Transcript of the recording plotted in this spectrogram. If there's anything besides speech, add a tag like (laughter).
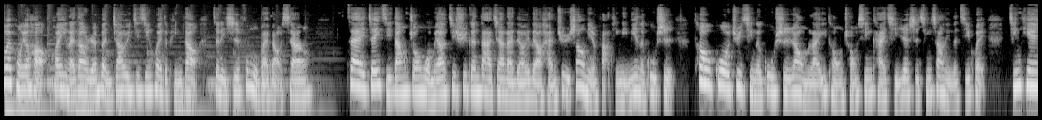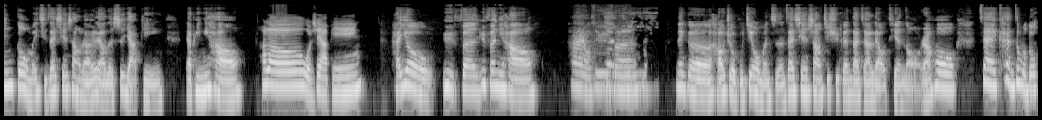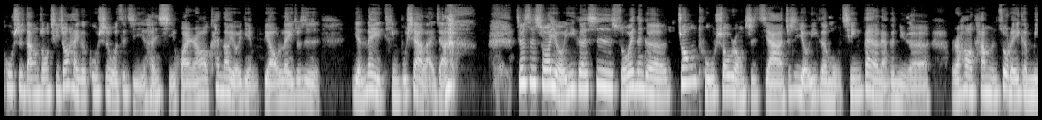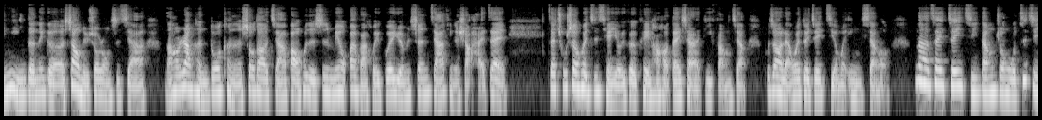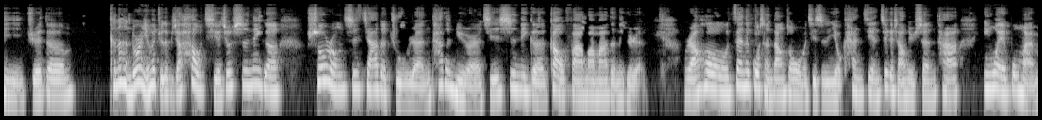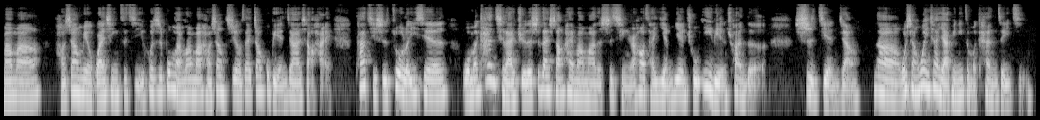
各位朋友好，欢迎来到人本教育基金会的频道，这里是父母百宝箱。在这一集当中，我们要继续跟大家来聊一聊韩剧《少年法庭》里面的故事。透过剧情的故事，让我们来一同重新开启认识青少年的机会。今天跟我们一起在线上聊一聊的是雅萍。雅萍你好，Hello，我是雅萍。还有玉芬，玉芬你好，嗨，我是玉芬。那个好久不见，我们只能在线上继续跟大家聊天哦。然后在看这么多故事当中，其中还有一个故事我自己很喜欢，然后看到有一点飙泪，就是眼泪停不下来。这样 (laughs) 就是说，有一个是所谓那个中途收容之家，就是有一个母亲带了两个女儿，然后他们做了一个民营的那个少女收容之家，然后让很多可能受到家暴或者是没有办法回归原生家庭的小孩在。在出社会之前，有一个可以好好待下来的地方。这样，不知道两位对这一集有没有印象哦？那在这一集当中，我自己觉得，可能很多人也会觉得比较好奇，就是那个收容之家的主人，他的女儿其实是那个告发妈妈的那个人。然后在那过程当中，我们其实有看见这个小女生，她因为不满妈妈。好像没有关心自己，或者是不满妈妈，好像只有在照顾别人家的小孩。他其实做了一些我们看起来觉得是在伤害妈妈的事情，然后才演变出一连串的事件。这样，那我想问一下雅萍，你怎么看这一集？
